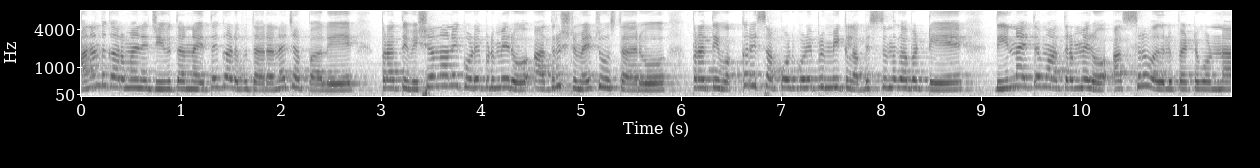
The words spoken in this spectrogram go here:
ఆనందకరమైన జీవితాన్ని అయితే గడుపుతారనే చెప్పాలి. ప్రతి విషయంలోనే కూడా ఇప్పుడు మీరు అదృష్టమే చూస్తారు. ప్రతి ఒక్కరి సపోర్ట్ కూడా ఇప్పుడు మీకు లభిస్తుంది కాబట్టి దీన్ని అయితే మాత్రం మీరు అస్సలు వదిలిపెట్టకుండా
